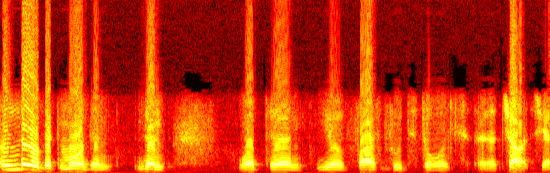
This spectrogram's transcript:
a little bit more than than what um, your fast food stores uh, charge. Yeah.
